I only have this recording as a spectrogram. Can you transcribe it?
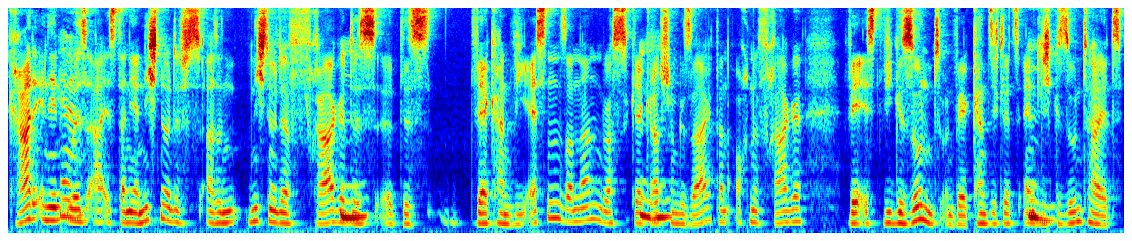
Gerade in den ja. USA ist dann ja nicht nur das, also nicht nur der Frage mhm. des, äh, des, wer kann wie essen, sondern, du hast ja mhm. gerade schon gesagt, dann auch eine Frage, wer ist wie gesund und wer kann sich letztendlich mhm. Gesundheit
